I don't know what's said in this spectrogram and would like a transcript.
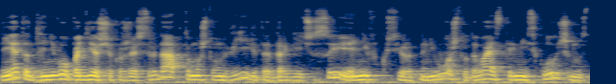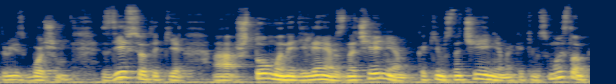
и это для него поддерживающая окружающая среда, потому что он видит это дорогие часы, и они фокусируют на него, что давай стремись к лучшему, стремись к большему. Здесь все-таки, а, что мы наделяем значением, каким значением и каким смыслом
